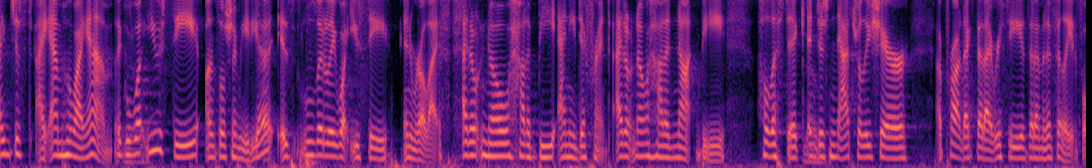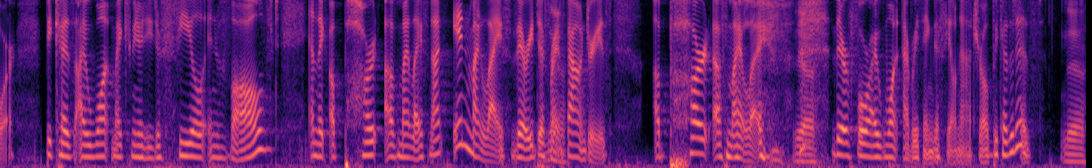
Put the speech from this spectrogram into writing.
I just I am who I am. Like what you see on social media is literally what you see in real life. I don't know how to be any different. I don't know how to not be holistic and just naturally share a product that I receive that I'm an affiliate for because I want my community to feel involved and like a part of my life, not in my life, very different boundaries, a part of my life. Yeah. Therefore, I want everything to feel natural because it is. Yeah.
